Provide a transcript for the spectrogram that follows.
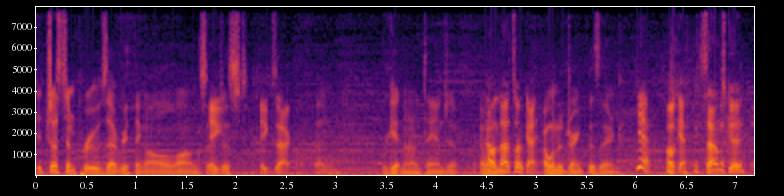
it just improves everything all along. So E- just exactly. uh, we're getting on a tangent. I Oh, wanna- that's okay. I want to drink this ink. Yeah. Okay. Sounds good.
